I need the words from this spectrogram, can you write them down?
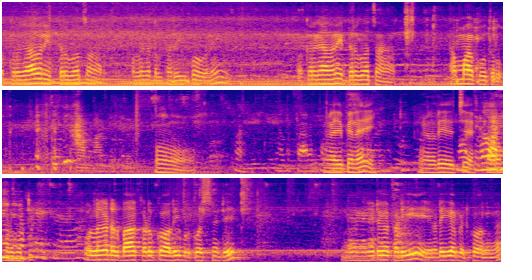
ఒక్కరు కాదని ఇద్దరు కూర్చున్నారు. ఉల్లగడ్డలు తరిగిపోవని ఒకరు కాదని ఇద్దరు కూర్చున్నారు. అమ్మ కూతురు. అయిపోయినాయి. రెడీ వచ్చి కారం పొడి కొట్టి ఉల్లగడ్డలు బాగా కడుక్కోవాలి. ఇప్పుడు కోసినట్టు నీట్గా కడిగి రెడీగా పెట్టుకోవాలి ఇంకా.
